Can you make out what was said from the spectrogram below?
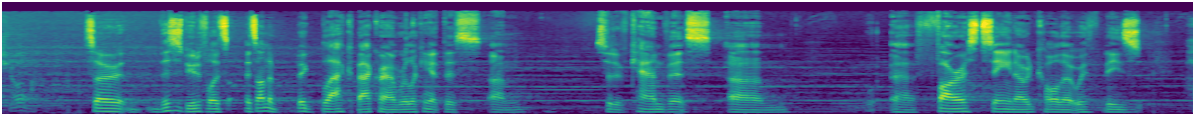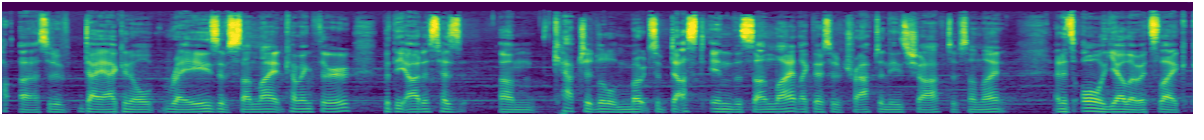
Sure. So this is beautiful. It's it's on a big black background. We're looking at this um, sort of canvas um, uh, forest scene, I would call it, with these uh, sort of diagonal rays of sunlight coming through. But the artist has um, captured little motes of dust in the sunlight, like they're sort of trapped in these shafts of sunlight. And it's all yellow. It's like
